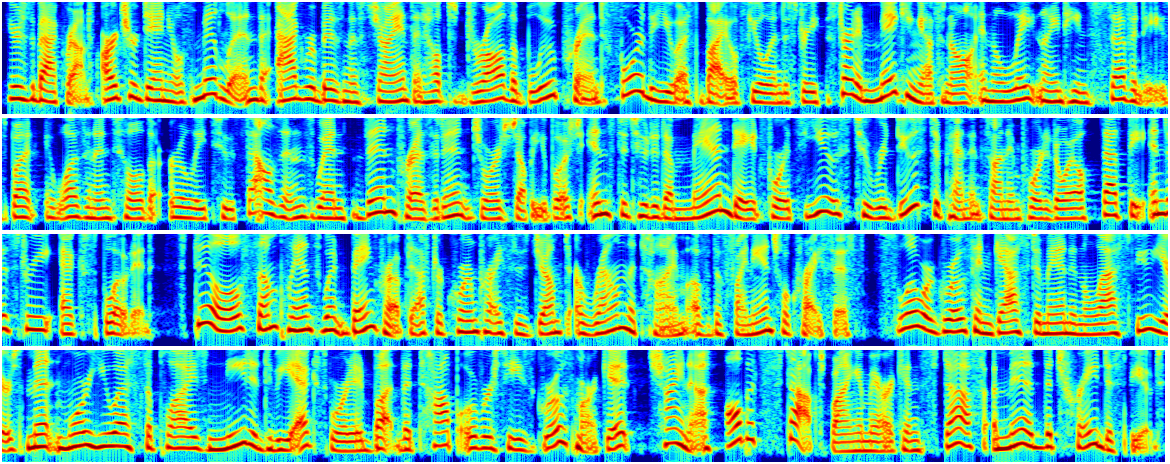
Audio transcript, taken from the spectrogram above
Here's the background Archer Daniels Midland, the agribusiness giant that helped draw the blueprint for the U.S. biofuel industry, started making ethanol in the late 1970s, but it wasn't until the early 2000s when then President George W. Bush instituted a mandate for its use to reduce dependence on imported oil that the industry exploded. Still, some plants went bankrupt after corn prices jumped around the time of the financial crisis. Slower growth in gas demand in the last few years meant more U.S. supplies needed to be exported, but the top overseas growth market, China, all but stopped buying American stuff amid the trade dispute.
